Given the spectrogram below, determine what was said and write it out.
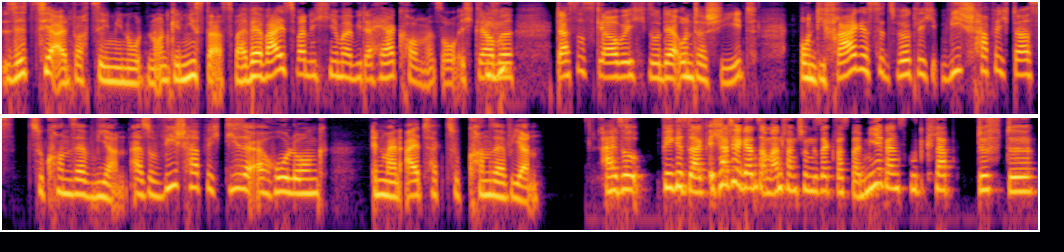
sitz hier einfach zehn Minuten und genieß das, weil wer weiß, wann ich hier mal wieder herkomme. So, ich glaube, mhm. das ist, glaube ich, so der Unterschied. Und die Frage ist jetzt wirklich, wie schaffe ich das zu konservieren? Also wie schaffe ich diese Erholung in meinen Alltag zu konservieren? Also, wie gesagt, ich hatte ja ganz am Anfang schon gesagt, was bei mir ganz gut klappt, Düfte,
